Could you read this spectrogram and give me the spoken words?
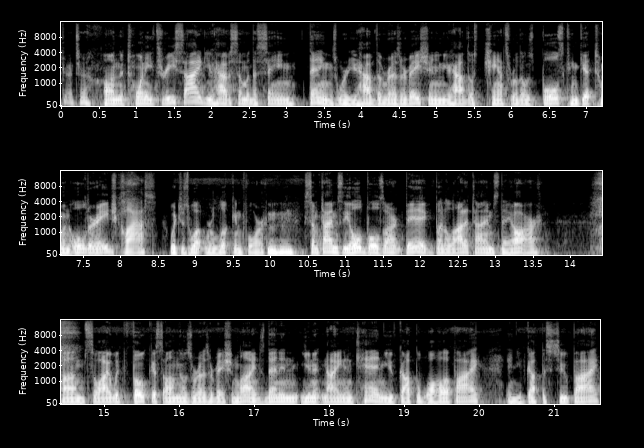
Gotcha. On the 23 side, you have some of the same things where you have the reservation and you have those chance where those bulls can get to an older age class, which is what we're looking for. Sometimes the old bulls aren't big, but a lot of times they are. Um, so I would focus on those reservation lines. Then in unit 9 and 10, you've got the Hualapai and you've got the Supai,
